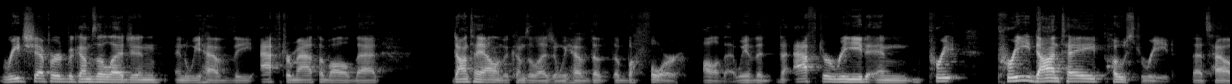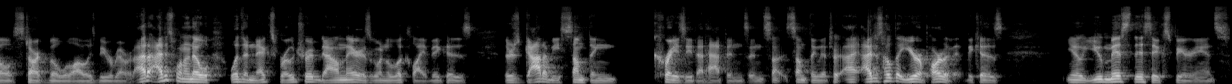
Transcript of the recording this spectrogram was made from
reed sheppard becomes a legend and we have the aftermath of all of that. Dontaie Allen becomes a legend. We have the the before all of that. We have the the after reed and pre pre Dontaie post reed that's how starkville will always be remembered. I, I just want to know what the next road trip down there is going to look like because there's got to be something crazy that happens and so, something that I, I just hope that you're a part of it because you know, you miss this experience.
